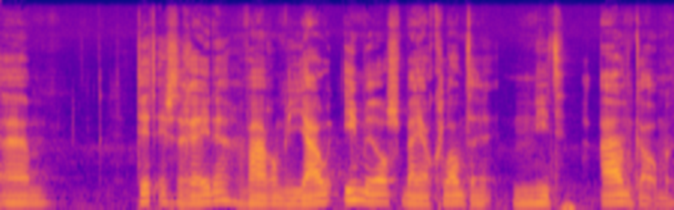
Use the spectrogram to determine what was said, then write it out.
Um, dit is de reden waarom jouw e-mails bij jouw klanten niet aankomen.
